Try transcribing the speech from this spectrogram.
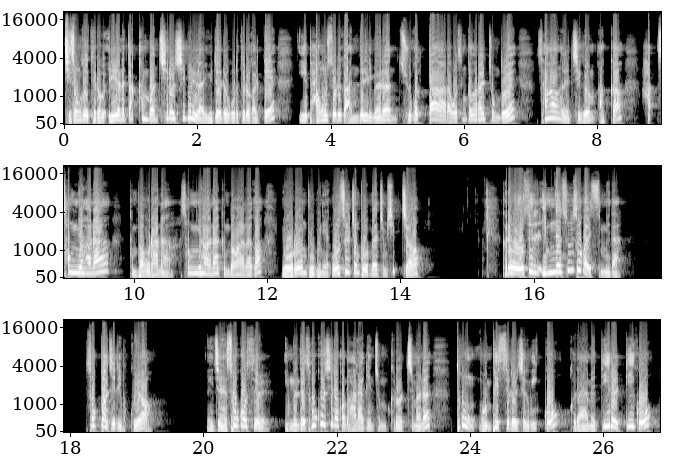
지성소에 들어가 1년에 딱 한 번 7월 10일 날 유대력으로 들어갈 때 이 방울 소리가 안 들리면은 죽었다라고 생각을 할 정도의 상황을 지금 아까 하- 성료 하나, 금방울 하나, 성료 하나, 금방울 하나가 요런 부분이에요. 옷을 좀 보면 좀 쉽죠. 그리고 옷을 입는 순서가 있습니다. 속바지를 입고요. 이제 속옷을 입는데 속옷이라고 말하긴 좀 그렇지만은 통 원피스를 지금 입고 그 다음에 띠를 띠고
